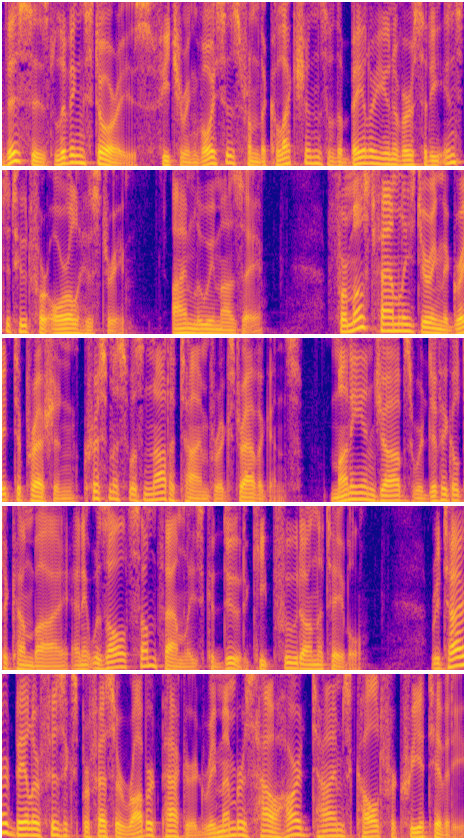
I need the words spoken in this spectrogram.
This is Living Stories, featuring voices from the collections of the Baylor University Institute for Oral History. I'm Louis Mazet. For most families during the Great Depression, Christmas was not a time for extravagance. Money and jobs were difficult to come by, and it was all some families could do to keep food on the table. Retired Baylor physics professor Robert Packard remembers how hard times called for creativity.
